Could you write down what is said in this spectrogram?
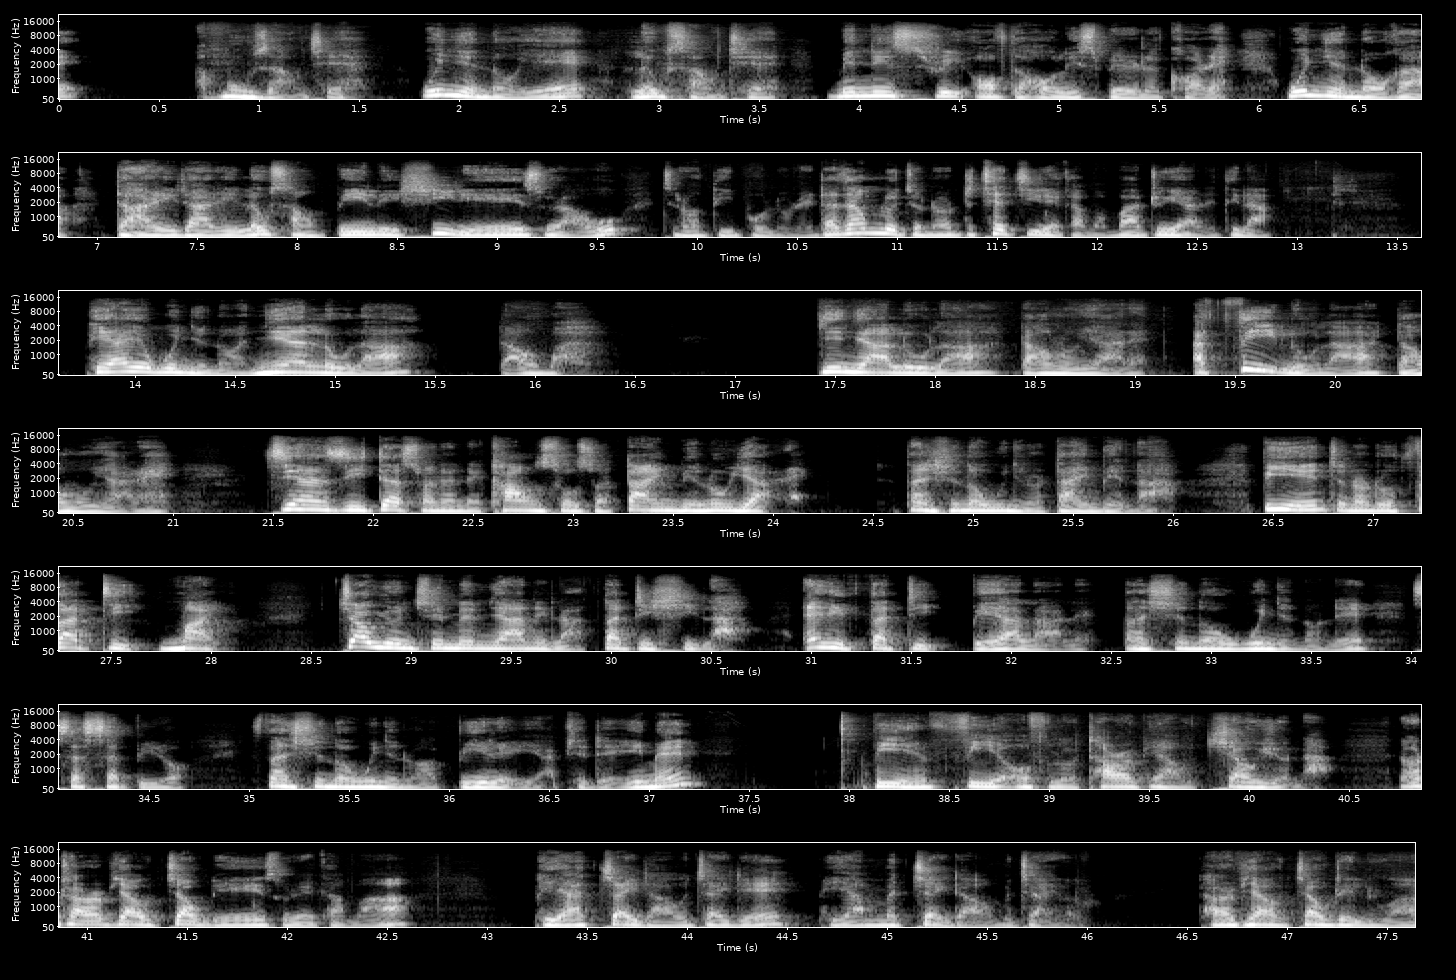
အမှုဆောင်ခြင်းဝိညာဉ်တော်ရဲ့လှုပ်ဆောင်ခြင်း ministry of the holy spirit လို့ခေါ်တယ်ဝိညာဉ်တော်ကဒါတွေဒါတွေလှုပ်ဆောင်ပေးလေးရှိတယ်ဆိုတာကိုကျွန်တော်သိဖို့လိုတယ်ဒါကြောင့်မလို့ကျွန်တော်တစ်ချက်ကြည့်တဲ့အခါမှာမတွေ့ရတယ်သိလားဖခင်ရဲ့ဝိညာဉ်တော်ညံလို့လားတောင်းပါပညာလို့လားတောင်းလို့ရတယ်အသိလို့လားတောင်းလို့ရတယ်ကြံစီတက်ဆွမ်းတဲ့ counsel ဆိုတာတိုင်ပင်လို့ရတယ်တန်ရှင်သောဝိညာဉ်တော်တိုင်ပင်လား ပြီးရင်ကျွန်တော်တို့30 mile ကြောက်ရွံ့ခြင်းမများနေလား30ရှိလားအဲ့ဒီ30ဘယ်ရလာလဲတန်ရှင်သောဝိညာဉ်တော် ਨੇ ဆက်ဆက်ပြီးတော့တန်ရှင်သောဝိညာဉ်တော်ကပေးတဲ့အရာဖြစ်တယ်အာမင်ပြီးရင် fear of the lord ထာဝရဘုရားကိုကြောက်ရွံ့တာနော်ထာဝရဘုရားကိုကြောက်တယ်ဆိုတဲ့အခါမှာဘုရားကြိုက်တာကိုကြိုက်တယ်ဘုရားမကြိုက်တာကိုမကြိုက်ဘူးထာဝရဘုရားကိုကြောက်တဲ့လူက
